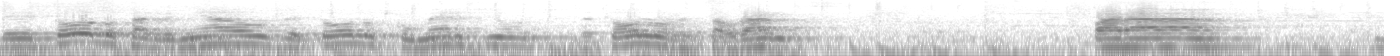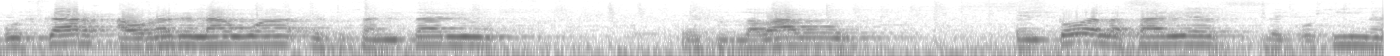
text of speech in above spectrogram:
de todos los agremiados, de todos los comercios, de todos los restaurantes, para buscar ahorrar el agua en sus sanitarios, en sus lavabos, en todas las áreas de cocina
